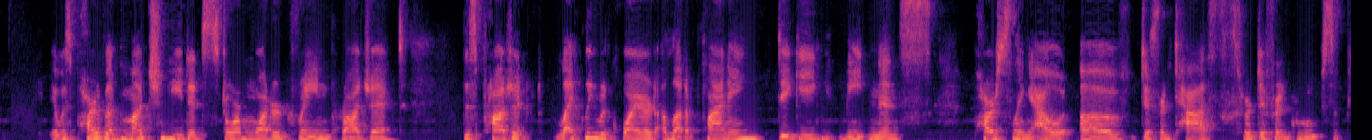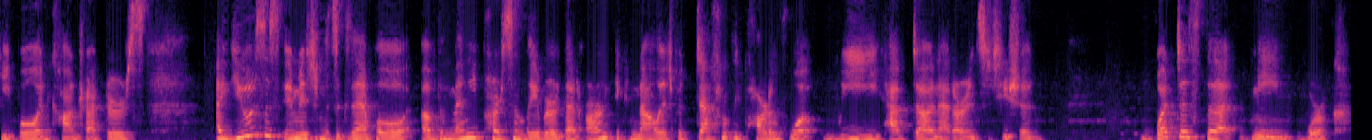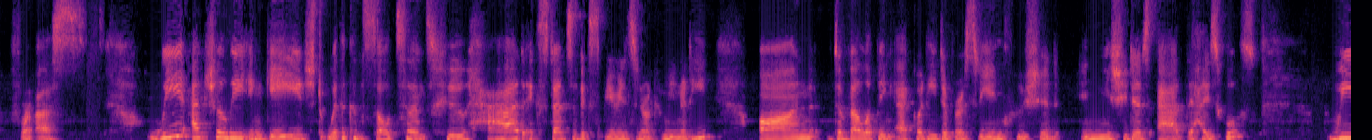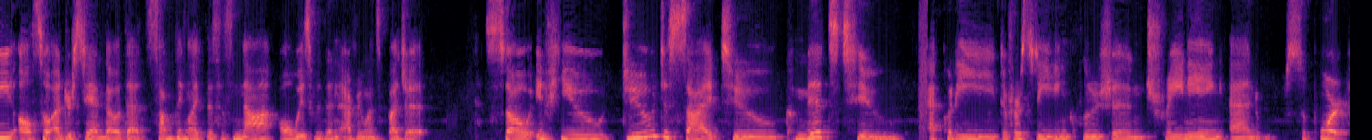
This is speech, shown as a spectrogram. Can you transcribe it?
It was part of a much needed stormwater drain project. This project likely required a lot of planning, digging, maintenance, parceling out of different tasks for different groups of people and contractors. I use this image as an example of the many parts and labor that aren't acknowledged, but definitely part of what we have done at our institution. What does that mean, work for us? We actually engaged with a consultant who had extensive experience in our community on developing equity, diversity, inclusion initiatives at the high schools. We also understand though that something like this is not always within everyone's budget. So if you do decide to commit to equity, diversity, inclusion, training, and support,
